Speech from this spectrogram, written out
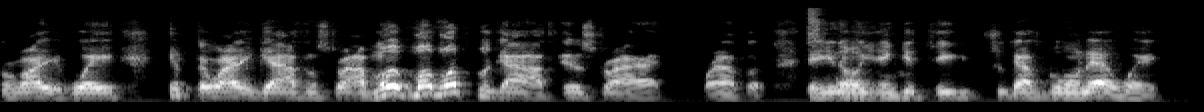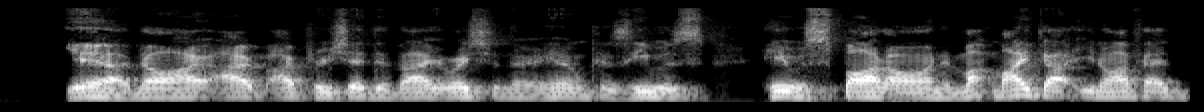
the, right way, hit the right guys in stride, multiple guys in stride, rather, and, you know, and get you guys going that way. Yeah, no, I I, I appreciate the evaluation there, him because he was he was spot on. And Mike, got you know, I've had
